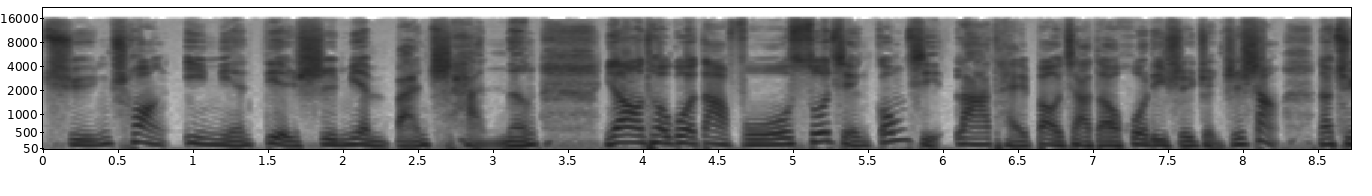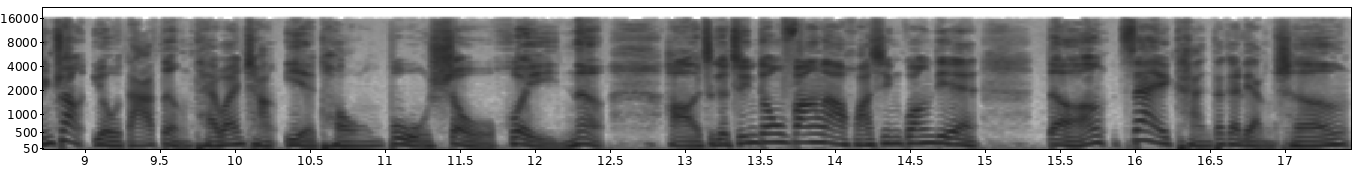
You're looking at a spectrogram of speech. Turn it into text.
群创一年电视面板产能，要透过大幅缩减供给，拉抬报价到获利水准上，那群创、友达等台湾厂也同步受惠呢。好，这个京东方啦、华星光电等再砍大概两成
